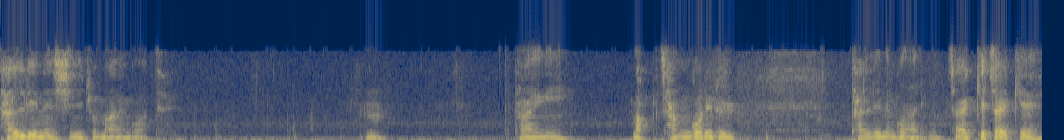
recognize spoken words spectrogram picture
달리는 씬이 좀 많은 것 같아. 음. 다행히 막 장거리를 달리는 건 아니고 짧게 짧게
